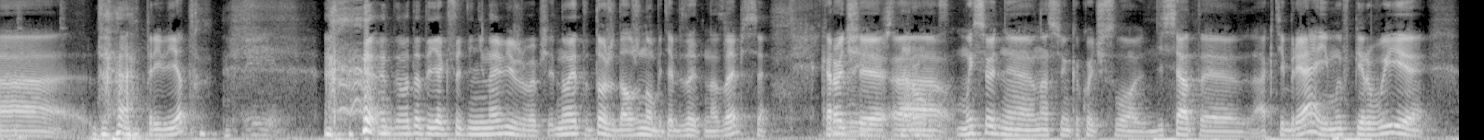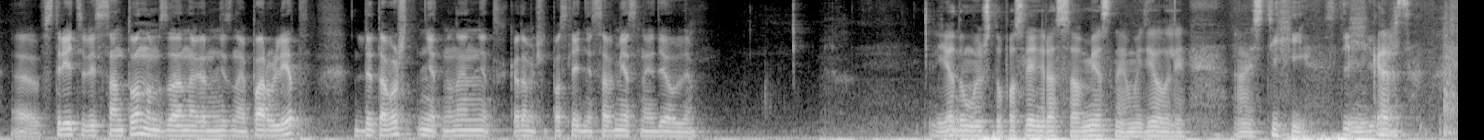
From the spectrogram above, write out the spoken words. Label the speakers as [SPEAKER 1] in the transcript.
[SPEAKER 1] А, да, привет. Привет. вот это я, кстати, ненавижу вообще. Но это тоже должно быть обязательно на записи. Короче, э, мы сегодня, у нас сегодня какое число? 10 октября, и мы впервые э, встретились с Антоном за, наверное, не знаю, пару лет для того, что... Нет, ну, наверное, нет, когда мы что-то последнее совместное делали.
[SPEAKER 2] Я думаю, что последний раз совместное мы делали а, стихи. Стихи, мне кажется.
